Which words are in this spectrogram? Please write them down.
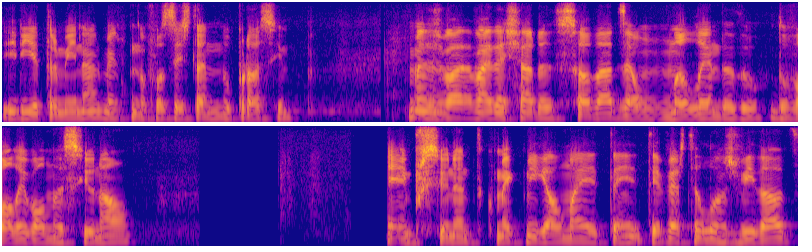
iria terminar, mesmo que não fosse este ano, no próximo. Mas vai, vai deixar saudades, é uma lenda do, do voleibol nacional. É impressionante como é que Miguel Maia tem, teve esta longevidade.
